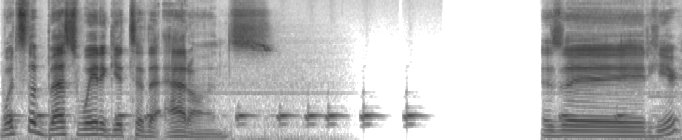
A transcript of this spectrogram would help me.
What's the best way to get to the add-ons? Is it here?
